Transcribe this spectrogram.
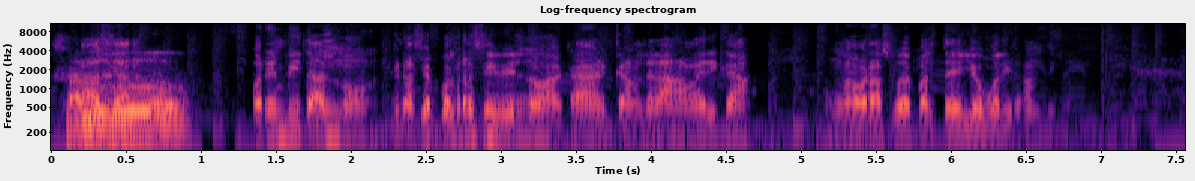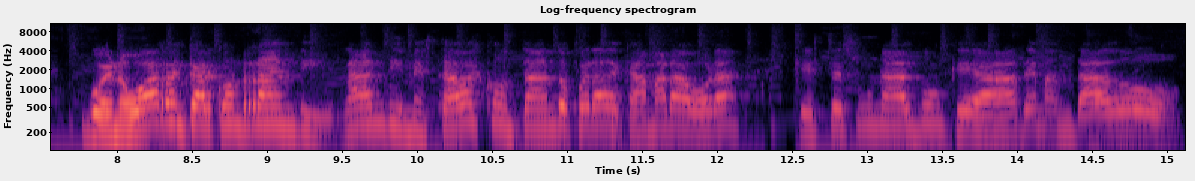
Saludos. por invitarnos, gracias por recibirnos acá en el canal de las Américas. Un abrazo de parte de Joel y Randy. Bueno, voy a arrancar con Randy. Randy, me estabas contando fuera de cámara ahora que este es un álbum que ha demandado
